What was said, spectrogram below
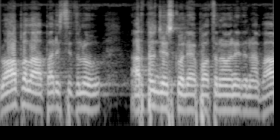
లోపల పరిస్థితులు అర్థం చేసుకోలేకపోతున్నాం అనేది నా భావన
